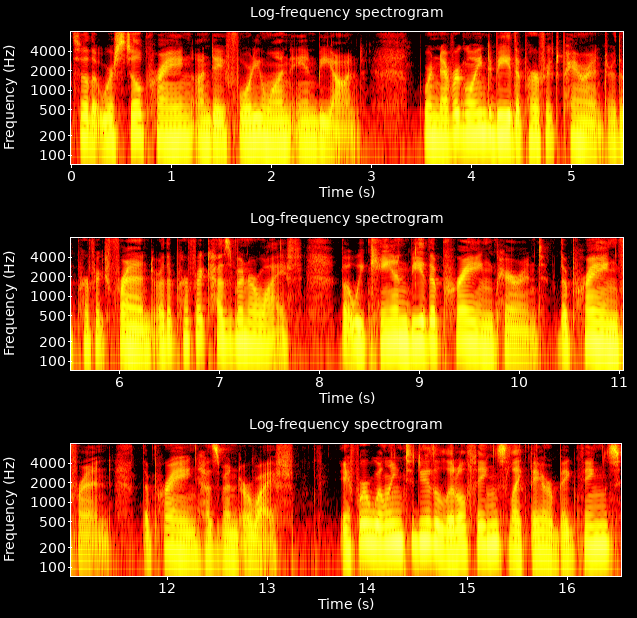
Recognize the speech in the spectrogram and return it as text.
so that we're still praying on day 41 and beyond. We're never going to be the perfect parent or the perfect friend or the perfect husband or wife, but we can be the praying parent, the praying friend, the praying husband or wife. If we're willing to do the little things like they are big things,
